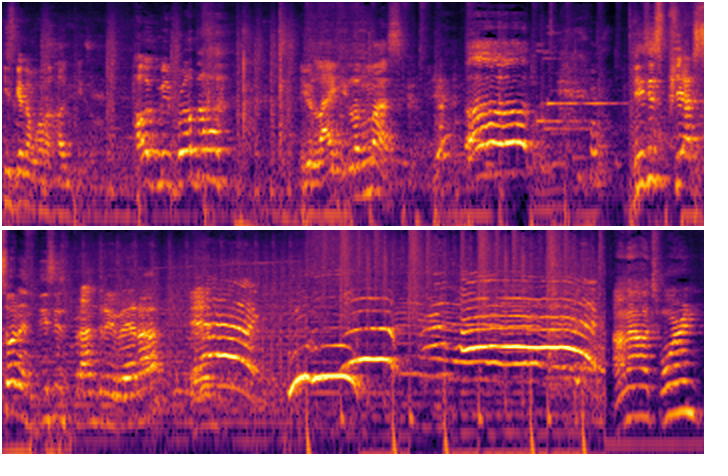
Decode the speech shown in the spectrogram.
he's gonna want to hug you. Hug me, brother. You like Elon Musk? Yeah. Oh! this is Pierre Sol and this is Brent Rivera. And I'm Alex Warren.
